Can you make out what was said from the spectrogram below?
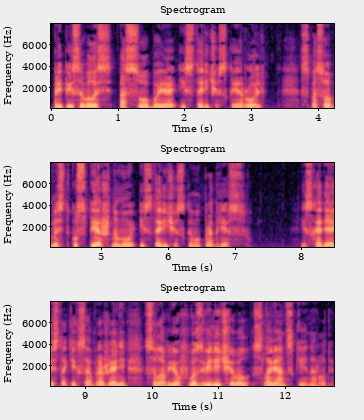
приписывалась особая историческая роль, способность к успешному историческому прогрессу. Исходя из таких соображений, Соловьев возвеличивал славянские народы.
